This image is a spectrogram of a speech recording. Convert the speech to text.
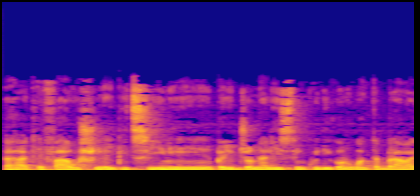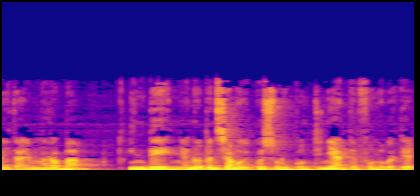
uh, che fa uscire i pizzini per i giornalisti in cui dicono quanto è brava l'Italia, una roba indegna. Noi pensiamo che questo non conti niente in fondo perché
